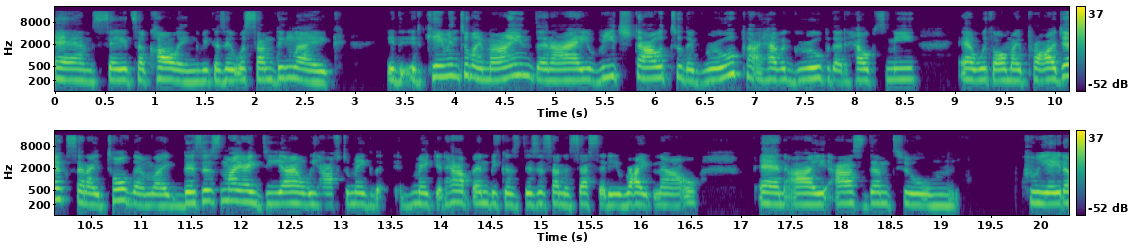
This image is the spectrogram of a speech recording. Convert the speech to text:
um say it's a calling because it was something like it, it came into my mind and i reached out to the group. I have a group that helps me uh, with all my projects and i told them like this is my idea and we have to make make it happen because this is a necessity right now. And i asked them to um, create a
